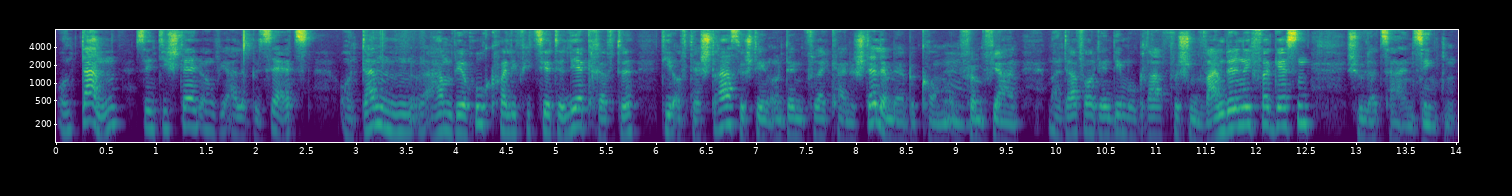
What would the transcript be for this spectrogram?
Und dann sind die Stellen irgendwie alle besetzt. Und dann haben wir hochqualifizierte Lehrkräfte, die auf der Straße stehen und dann vielleicht keine Stelle mehr bekommen mhm. in fünf Jahren. Man darf auch den demografischen Wandel nicht vergessen. Schülerzahlen sinken.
